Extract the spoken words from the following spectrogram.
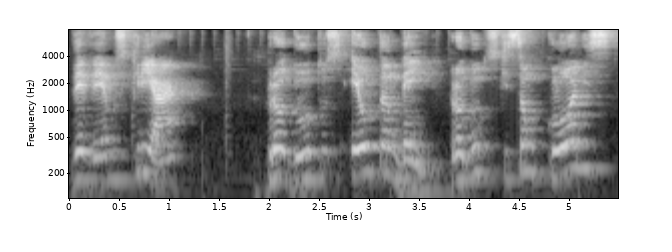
devemos criar produtos, eu também, produtos que são clones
